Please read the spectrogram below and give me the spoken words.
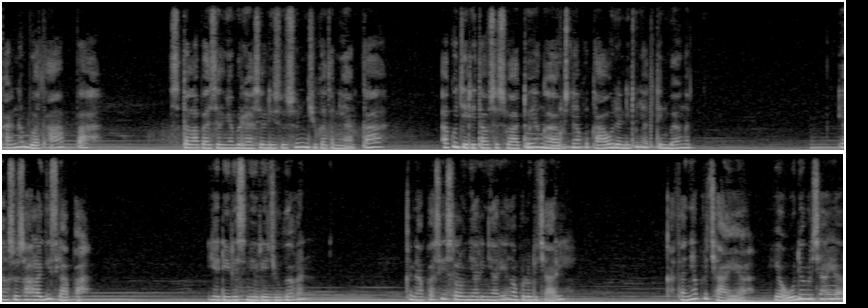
Karena buat apa? Setelah puzzle-nya berhasil disusun juga ternyata aku jadi tahu sesuatu yang gak harusnya aku tahu dan itu nyakitin banget. Yang susah lagi siapa? Ya diri sendiri juga kan? Kenapa sih selalu nyari-nyari yang gak perlu dicari? Katanya percaya, ya udah percaya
